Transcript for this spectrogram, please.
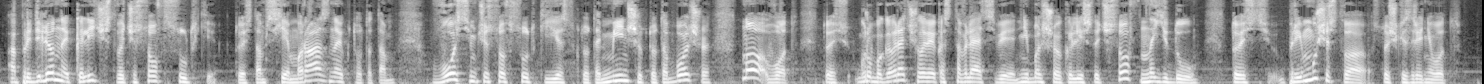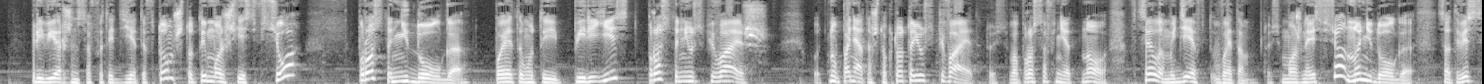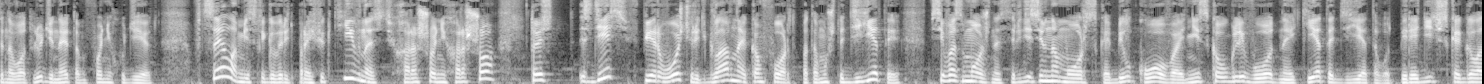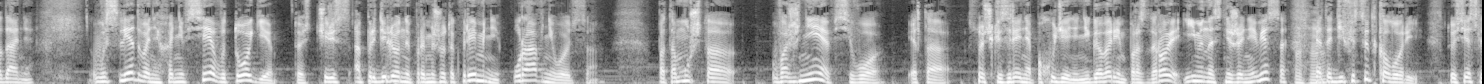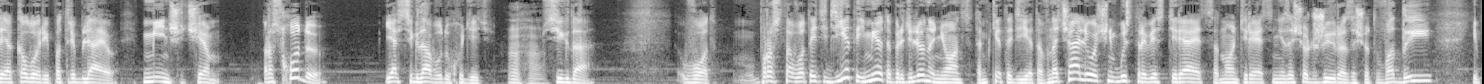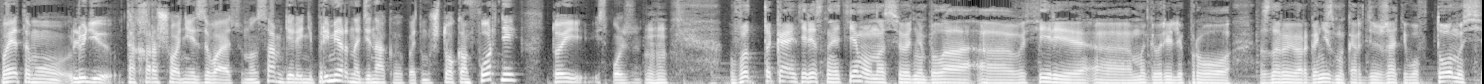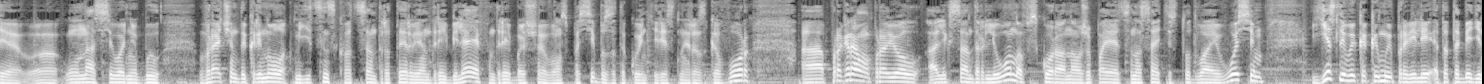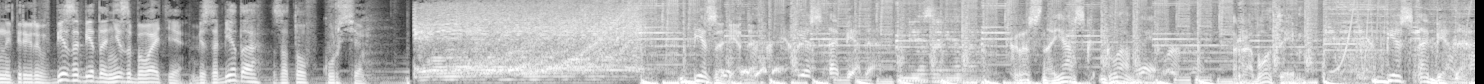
определенное количество часов в сутки. То есть там схемы разные, кто-то там 8 часов в сутки ест, кто-то меньше, кто-то больше. Но вот, то есть, грубо говоря, человек оставляет себе небольшое количество часов на еду. То есть преимущество с точки зрения вот приверженцев этой диеты в том, что ты можешь есть все, просто недолго. Поэтому ты переесть просто не успеваешь. Вот. Ну, понятно, что кто-то и успевает, то есть вопросов нет, но в целом идея в этом. То есть можно есть все, но недолго. Соответственно, вот люди на этом фоне худеют. В целом, если говорить про эффективность, хорошо, нехорошо, то есть Здесь в первую очередь главное комфорт, потому что диеты всевозможные, средиземноморская, белковая, низкоуглеводная, кето-диета, вот, периодическое голодание. В исследованиях они все в итоге, то есть через определенный промежуток времени уравниваются, потому что важнее всего это с точки зрения похудения, не говорим про здоровье, именно снижение веса, uh-huh. это дефицит калорий. То есть, если я калорий потребляю меньше, чем расходую, я всегда буду худеть. Uh-huh. Всегда. Вот. Просто вот эти диеты имеют определенные нюансы. Там кето-диета. Вначале очень быстро вес теряется, но он теряется не за счет жира, а за счет воды, и поэтому люди так хорошо о ней отзываются. Но на самом деле они примерно одинаковые, поэтому что комфортней, то и используем. Угу. Вот такая интересная тема у нас сегодня была а, в эфире. А, мы говорили про здоровье организма, как держать его в тонусе. А, у нас сегодня был врач-эндокринолог медицинского центра Терви Андрей Беляев. Андрей, большое вам спасибо за такой интересный разговор. А, программу провел Александр Леонов. Скоро она уже появится на сайте 102.8. Если вы, как и мы, провели этот обеденный перерыв без обеда, не забывайте, без обеда, зато в курсе. Без обеда. Без обеда. Без обеда. Красноярск главный. Работаем без обеда.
